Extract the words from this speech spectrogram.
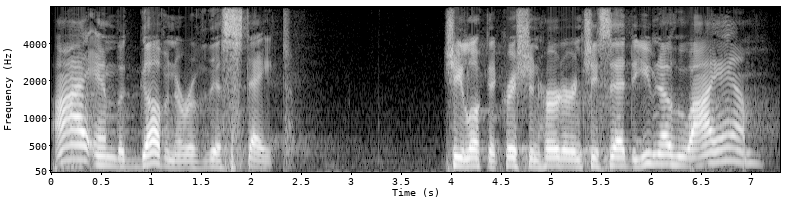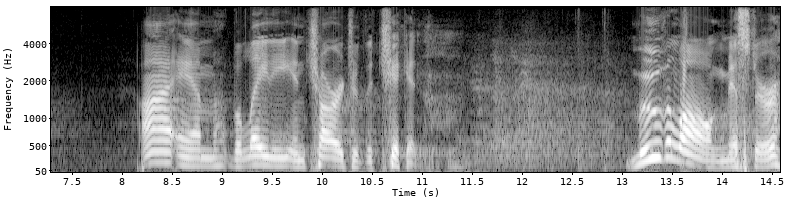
I am the governor of this state. She looked at Christian Herter and she said, Do you know who I am? I am the lady in charge of the chicken. Move along, mister.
